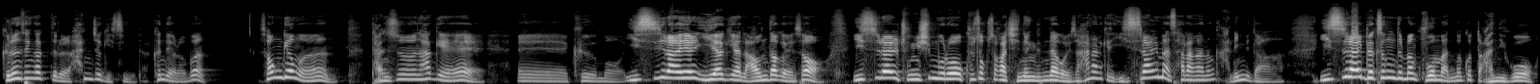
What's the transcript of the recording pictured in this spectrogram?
그런 생각들을 한 적이 있습니다. 근데 여러분, 성경은 단순하게 그 뭐 이스라엘 이야기가 나온다고 해서 이스라엘 중심으로 구속사가 진행된다고 해서 하나님께서 이스라엘만 사랑하는 거 아닙니다. 이스라엘 백성들만 구원받는 것도 아니고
